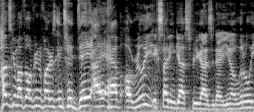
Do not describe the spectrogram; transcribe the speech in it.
How's it going, my fellow freedom fighters? And today I have a really exciting guest for you guys today. You know, literally,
